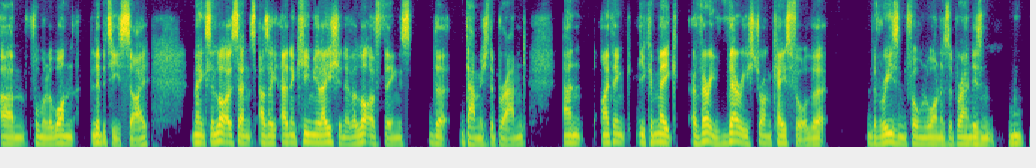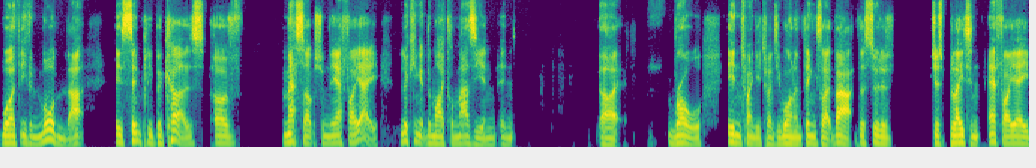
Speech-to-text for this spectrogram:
um, Formula One Liberty's side makes a lot of sense as a, an accumulation of a lot of things that damage the brand. And I think you can make a very, very strong case for that. The reason Formula One as a brand isn't worth even more than that is simply because of mess ups from the FIA. Looking at the Michael Masi in, in uh, role in 2021 and things like that, the sort of just blatant FIA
